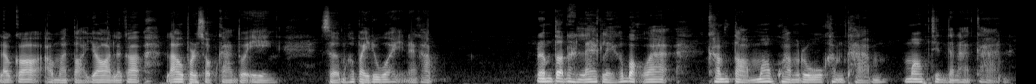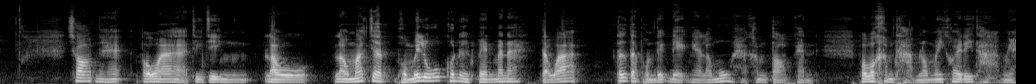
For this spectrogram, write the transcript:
แล้วก็เอามาต่อยอดแล้วก็เล่าประสบการณ์ตัวเอง เสริมเข้าไปด้วยนะครับ เริ่มต้นอันแรกเลยเขาบอกว่าคำตอบมอบความรู้คำถามมอบจินตนาการ ชอบนะฮะ เพราะว่าจริงๆเราเรามักจะผมไม่รู้คนอื่นเป็นมั้ยนะ แต่ว่าตั้งแต่ผมเด็กๆเนี่ยเรามุ่งหาคำตอบกัน เพราะว่าคำถามเราไม่ค่อยได้ถามไง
